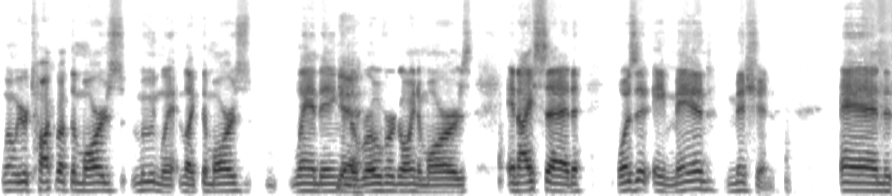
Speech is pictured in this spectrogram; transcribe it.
when we were talking about the Mars moon land, like the Mars landing and the rover going to Mars, and I said, was it a manned mission? And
